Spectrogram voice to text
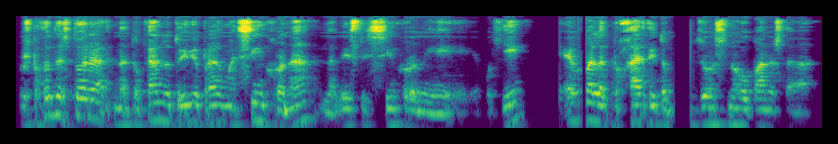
Προσπαθώντας τώρα να το κάνω το ίδιο πράγμα σύγχρονα, δηλαδή στη σύγχρονη εποχή, έβαλα το χάρτη του John Snow πάνω στα,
